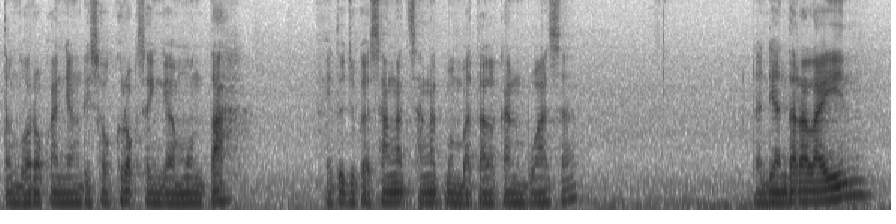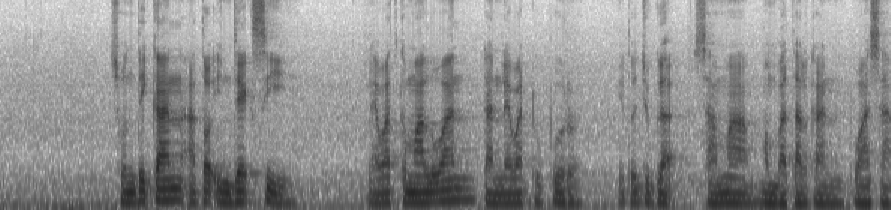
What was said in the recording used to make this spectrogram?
tenggorokan yang disogrok sehingga muntah itu juga sangat-sangat membatalkan puasa. Dan di antara lain suntikan atau injeksi lewat kemaluan dan lewat dubur itu juga sama membatalkan puasa.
